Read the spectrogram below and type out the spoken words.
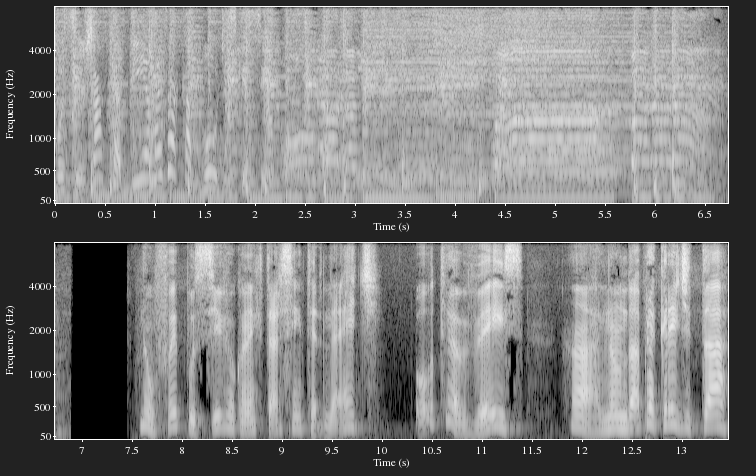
você já sabia, mas acabou de esquecer. Não foi possível conectar-se à internet? Outra vez? Ah, não dá para acreditar.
